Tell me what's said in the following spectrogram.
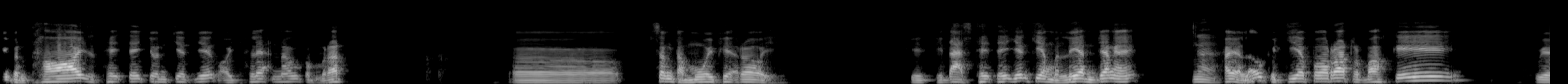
គេបន្ថយស្ថិតិជនជាតិយើងឲ្យធ្លាក់នៅកម្រិតអឺសឹងតែ1% គេគេដាក់ស្ថិតិយើងជាង1លានអញ្ចឹងហ៎ណាហើយឥឡូវប្រជាពលរដ្ឋរបស់គេ វា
